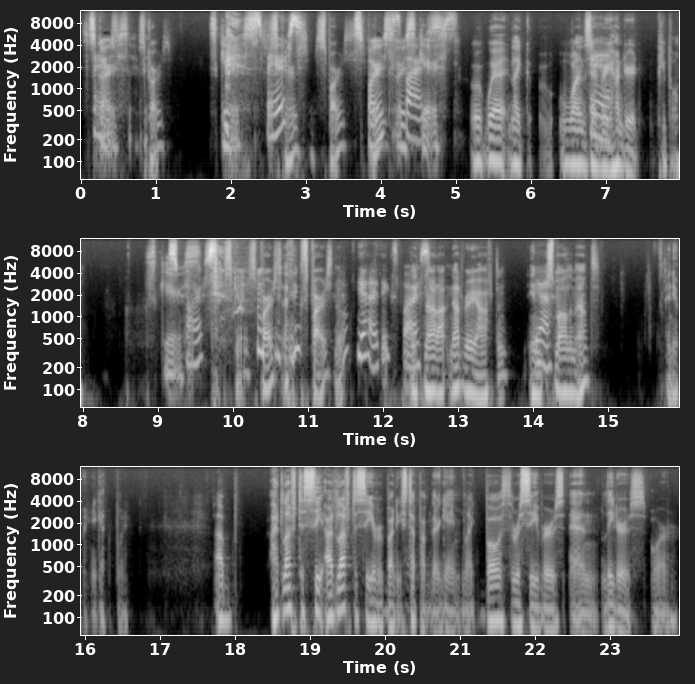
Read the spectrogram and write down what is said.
Spares. Scarce. Scars? Scarce. Spares? Sparse? Sparse or Sparse. scarce? Where- Where, like, once every hundred people. Scarce. Sparse. Scarce? Sparse? I think sparse, no? yeah, I think sparse. Like not not very often in Yeah. small amounts. Anyway, you get the point. Uh, I'd love to see. I'd love to see everybody step up their game, like both receivers and leaders, or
